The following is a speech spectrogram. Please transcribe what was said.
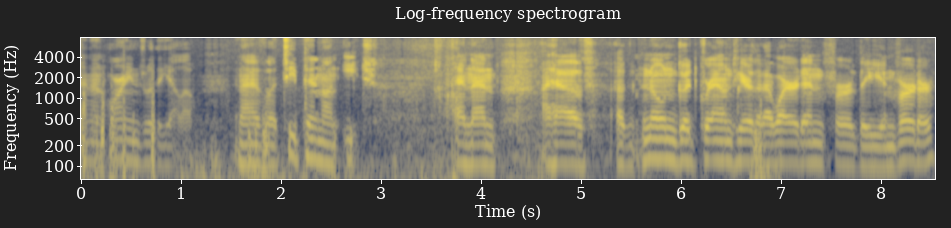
and an orange with a yellow. And I have a T-pin on each. And then I have a known good ground here that I wired in for the inverter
